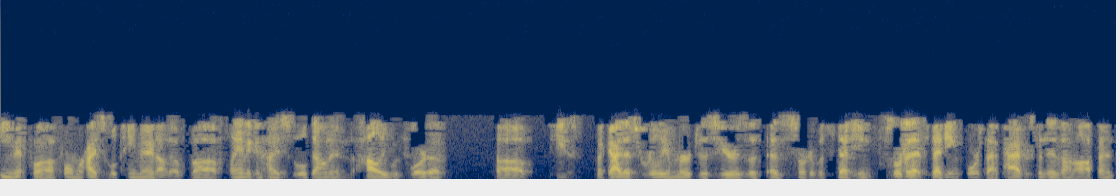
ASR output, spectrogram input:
teammate, uh, former high school teammate out of uh, Flanagan High School down in Hollywood, Florida. Uh, he's a guy that's really emerged this year as a, as sort of a steadying, sort of that steadying force that Patterson is on offense.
